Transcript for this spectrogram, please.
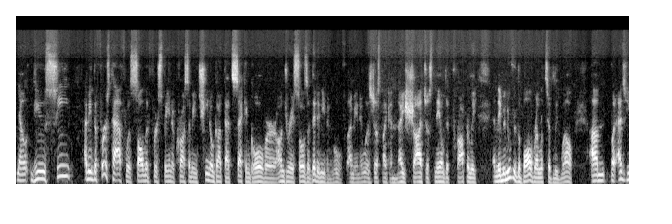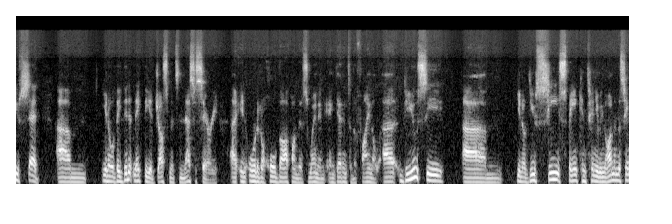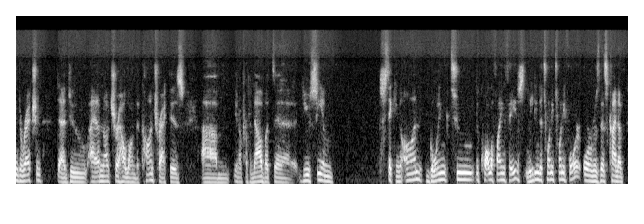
Now, do you see I mean, the first half was solid for Spain across. I mean, Chino got that second goal where Andre Sousa didn't even move. I mean, it was just like a nice shot, just nailed it properly, and they maneuvered the ball relatively well. Um, but as you said, um, you know, they didn't make the adjustments necessary uh, in order to hold off on this win and, and get into the final. Uh, do you see, um, you know, do you see Spain continuing on in the same direction? Uh, do I'm not sure how long the contract is, um, you know, for Vidal, but uh, do you see him sticking on, going to the qualifying phase, leading to 2024, or was this kind of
